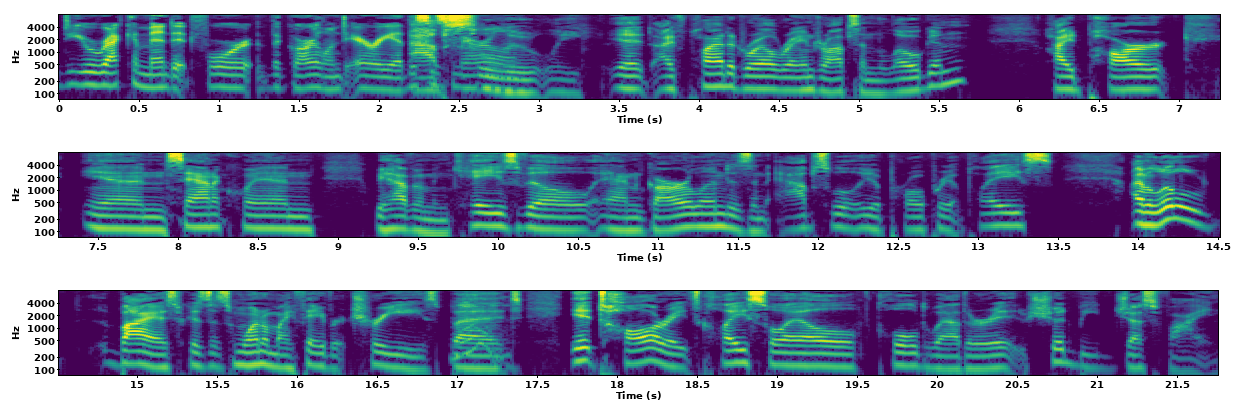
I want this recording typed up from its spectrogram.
Do you recommend it for the Garland area? This is Absolutely. It. I've planted royal raindrops in Logan, Hyde Park, in Santaquin. We have them in Kaysville, and Garland is an absolutely appropriate place. I'm a little biased because it's one of my favorite trees, but it tolerates clay soil, cold weather. It should be just fine.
